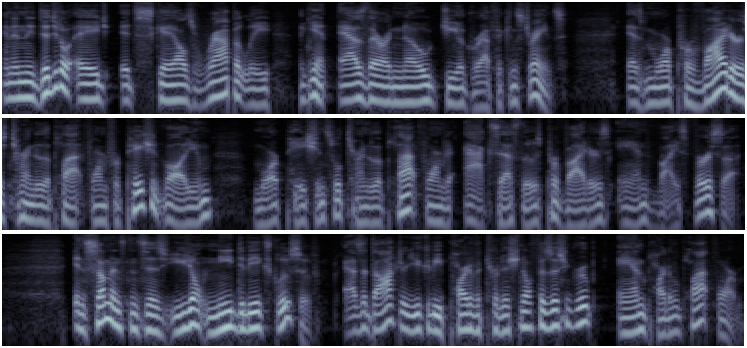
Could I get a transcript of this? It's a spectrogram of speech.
And in the digital age, it scales rapidly, again, as there are no geographic constraints. As more providers turn to the platform for patient volume, more patients will turn to the platform to access those providers and vice versa. In some instances, you don't need to be exclusive. As a doctor, you could be part of a traditional physician group and part of a platform.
